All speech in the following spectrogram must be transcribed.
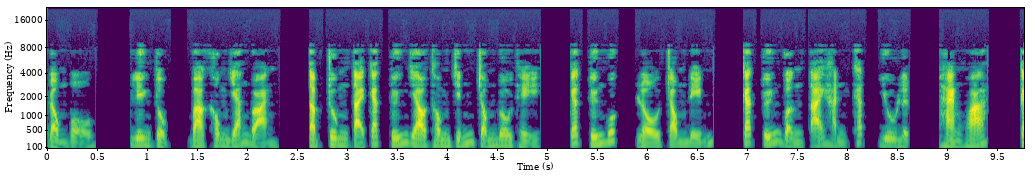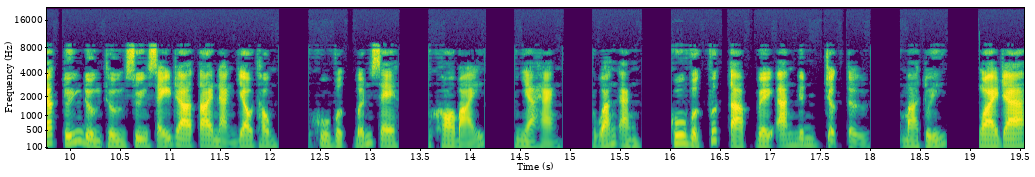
đồng bộ, liên tục và không gián đoạn, tập trung tại các tuyến giao thông chính trong đô thị, các tuyến quốc lộ trọng điểm, các tuyến vận tải hành khách du lịch, hàng hóa, các tuyến đường thường xuyên xảy ra tai nạn giao thông, khu vực bến xe, kho bãi, nhà hàng, quán ăn, khu vực phức tạp về an ninh trật tự, ma túy. Ngoài ra,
